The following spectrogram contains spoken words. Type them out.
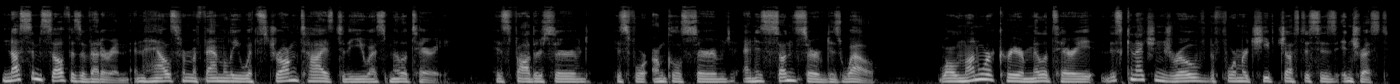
Nuss himself is a veteran and hails from a family with strong ties to the U.S. military. His father served, his four uncles served, and his son served as well. While none were career military, this connection drove the former Chief Justice's interest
